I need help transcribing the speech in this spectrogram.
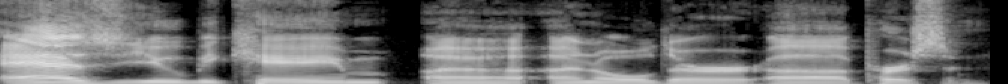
as you became uh, an older uh person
